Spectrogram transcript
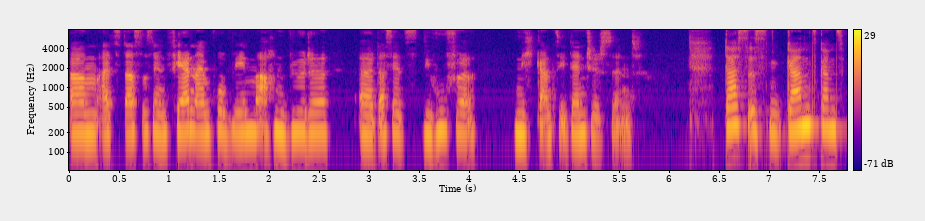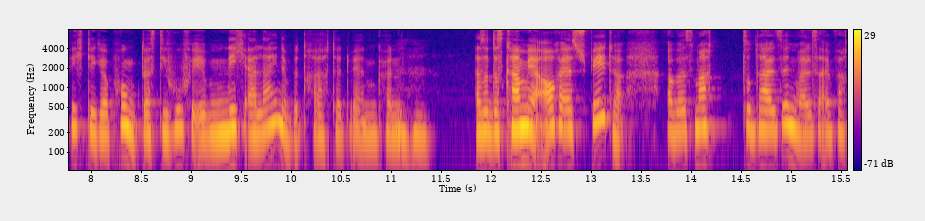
ähm, als dass es den Pferden ein Problem machen würde, äh, dass jetzt die Hufe nicht ganz identisch sind. Das ist ein ganz, ganz wichtiger Punkt, dass die Hufe eben nicht alleine betrachtet werden können. Mhm. Also das kam mir auch erst später, aber es macht total Sinn, weil es einfach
